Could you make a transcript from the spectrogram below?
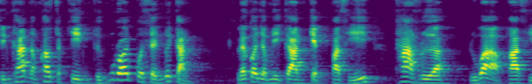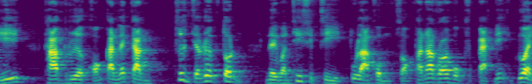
สินค้านำเข้าจากจีนถึงร้อยเปอร์เซ็นต์ด้วยกัน แล้วก็ยังมีการเก็บภาษีท่าเรือ หรือว่าภาษีทางเรือของกันและกัน ซึ่งจะเริ่มต้นในวันที่ 14 ตุลาคม 2568 นี้อีกด้วย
